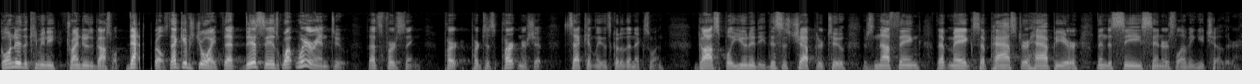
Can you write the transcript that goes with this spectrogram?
going to the community, trying to do the gospel. That thrills. That gives joy that this is what we're into. That's the first thing. Part, partnership. Secondly, let's go to the next one gospel unity. This is chapter 2. There's nothing that makes a pastor happier than to see sinners loving each other.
